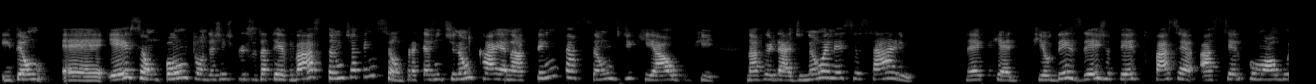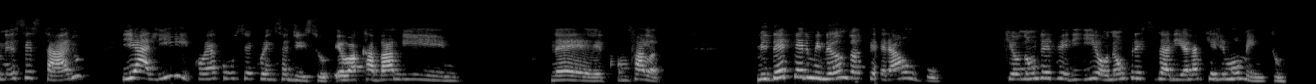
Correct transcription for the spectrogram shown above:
Então, é, esse é um ponto onde a gente precisa ter bastante atenção, para que a gente não caia na tentação de que algo que, na verdade, não é necessário, né, que, é, que eu desejo ter, passe a, a ser como algo necessário, e ali, qual é a consequência disso? Eu acabar me, né, como fala, me determinando a ter algo que eu não deveria ou não precisaria naquele momento.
